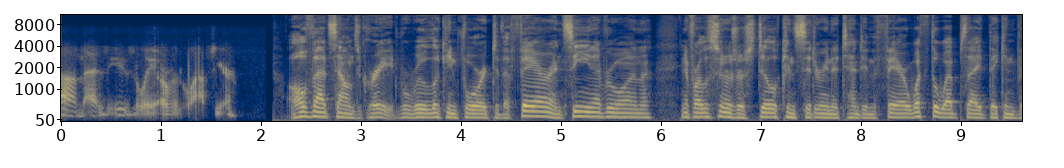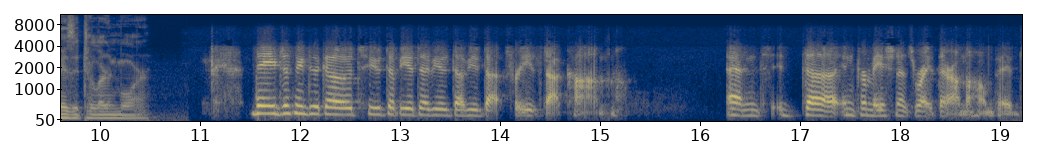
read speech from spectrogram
um, as easily over the last year. All of that sounds great. We're really looking forward to the fair and seeing everyone. And if our listeners are still considering attending the fair, what's the website they can visit to learn more? They just need to go to www.frieze.com. And the information is right there on the homepage.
